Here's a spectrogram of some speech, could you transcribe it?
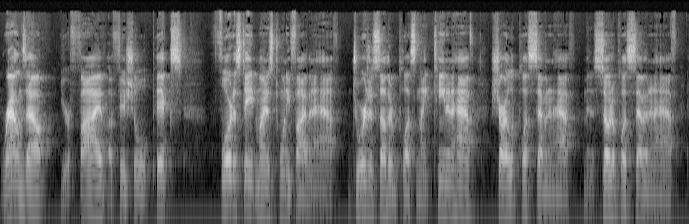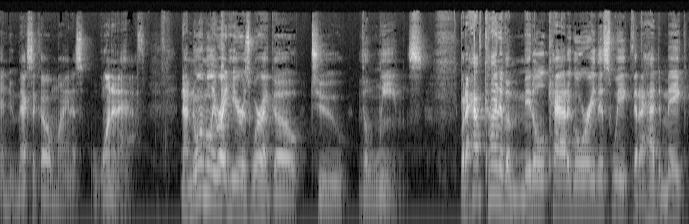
rounds out your five official picks. Florida State minus 25 and a half, Georgia Southern plus 19 and a half, Charlotte plus seven and a half, Minnesota plus seven and a half, and New Mexico minus one and a half. Now, normally right here is where I go to the leans. But I have kind of a middle category this week that I had to make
